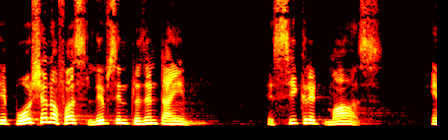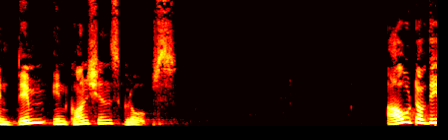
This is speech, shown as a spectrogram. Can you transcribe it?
A portion of us lives in present time a secret mass in dim inconscient gropes out of the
